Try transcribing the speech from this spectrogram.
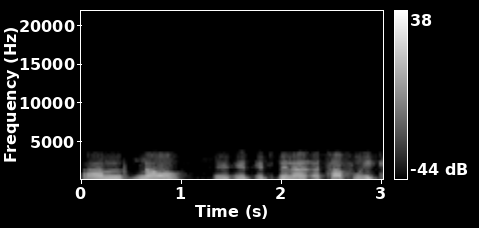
Um, no, it, it, it's been a, a tough week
